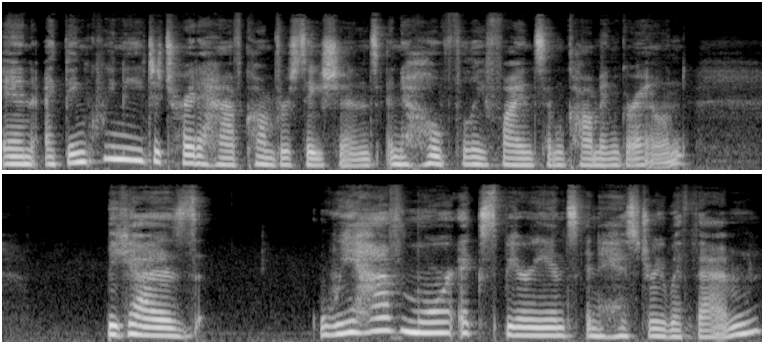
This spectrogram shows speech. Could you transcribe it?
And I think we need to try to have conversations and hopefully find some common ground. Because we have more experience and history with them.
